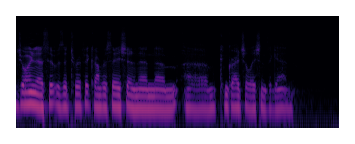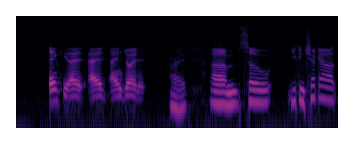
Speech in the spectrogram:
joining us. It was a terrific conversation, and um, um, congratulations again. Thank you. I, I, I enjoyed it. All right. Um, so you can check out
